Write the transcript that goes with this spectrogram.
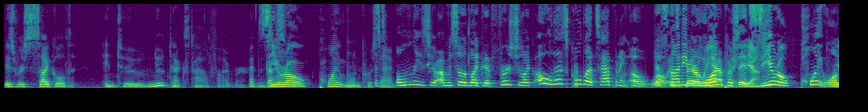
is recycled into new textile fiber. At zero point one That's only zero. I mean, so like at first you're like, "Oh, that's cool, that's happening." Oh, well, That's not it's even one happening. It's zero point one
